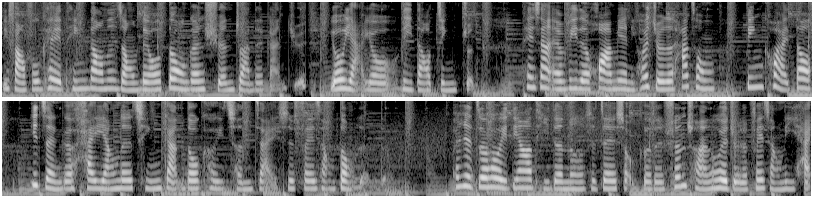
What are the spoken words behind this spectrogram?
你仿佛可以听到那种流动跟旋转的感觉，优雅又力道精准。配上 MV 的画面，你会觉得它从冰块到一整个海洋的情感都可以承载，是非常动人的。而且最后一定要提的呢，是这首歌的宣传，我也觉得非常厉害。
